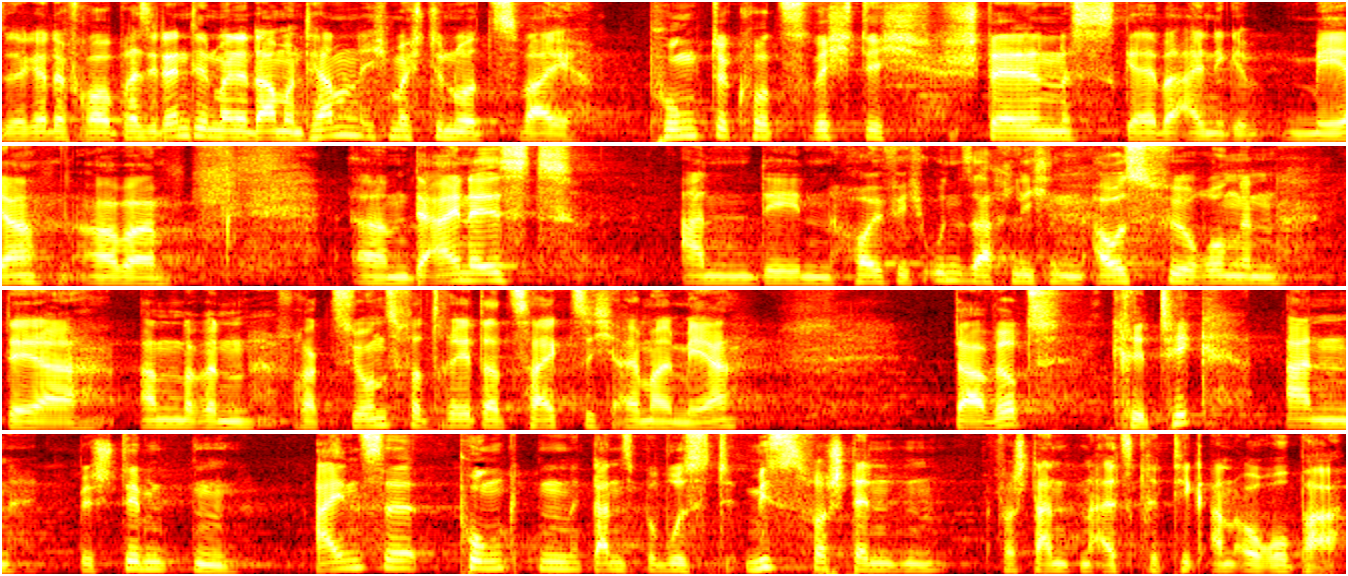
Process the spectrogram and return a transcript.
Sehr geehrte Frau Präsidentin, meine Damen und Herren! Ich möchte nur zwei Punkte kurz richtigstellen. Es gäbe einige mehr, aber ähm, der eine ist, an den häufig unsachlichen Ausführungen der anderen Fraktionsvertreter zeigt sich einmal mehr, da wird Kritik an bestimmten Einzelpunkten ganz bewusst missverstanden verstanden als Kritik an Europa.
